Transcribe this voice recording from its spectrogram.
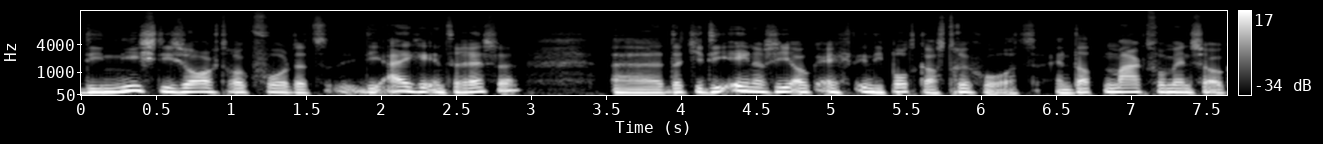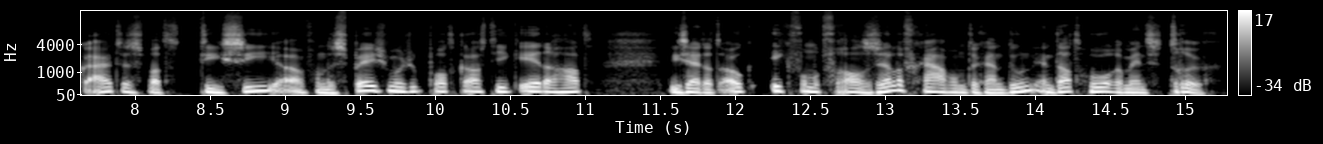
die niche die zorgt er ook voor dat die eigen interesse, uh, dat je die energie ook echt in die podcast terug hoort. En dat maakt voor mensen ook uit. Dus wat TC uh, van de Space Music podcast die ik eerder had, die zei dat ook. Ik vond het vooral zelf gaaf om te gaan doen en dat horen mensen terug.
